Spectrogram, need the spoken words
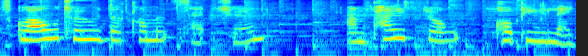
Scroll to the comment section and paste your copy link.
